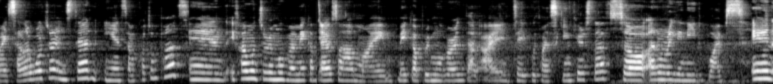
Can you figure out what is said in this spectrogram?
micellar water instead and some cotton pads. And if i want to remove my makeup i also have my makeup remover that i take with my skin skincare stuff so I don't really need wipes and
